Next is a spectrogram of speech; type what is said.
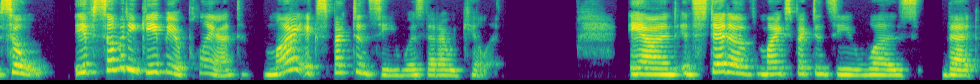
so if somebody gave me a plant, my expectancy was that I would kill it. And instead of my expectancy was that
